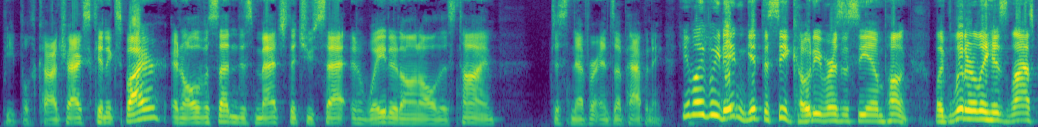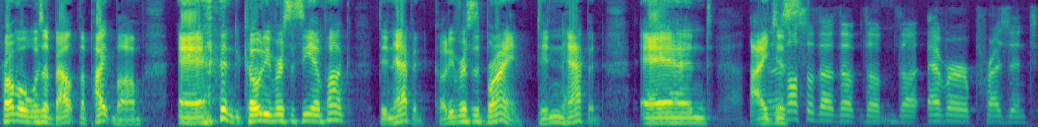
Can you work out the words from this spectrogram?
people's contracts can expire and all of a sudden this match that you sat and waited on all this time just never ends up happening. You believe we didn't get to see Cody versus CM Punk? Like literally his last promo was about the pipe bomb and Cody versus CM Punk didn't happen. Cody versus Bryan didn't happen. And I And just also the, the, the, the ever present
